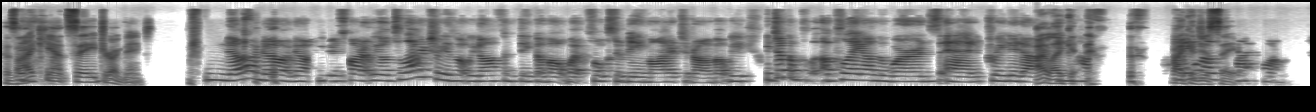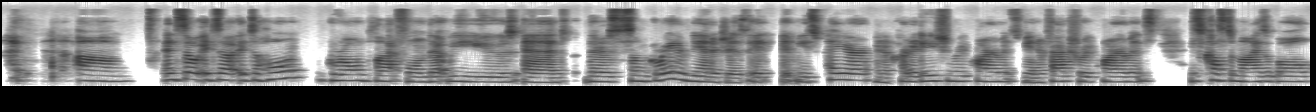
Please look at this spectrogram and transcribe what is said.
because I can't say drug names no, no, no. You spot it. You know, telemetry is what we'd often think about what folks are being monitored on, but we we took a, a play on the words and created our. I like it. I could just say platform. Um, and so it's a it's a homegrown platform that we use, and there's some great advantages. It it meets payer and accreditation requirements, manufacturer requirements. It's customizable.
